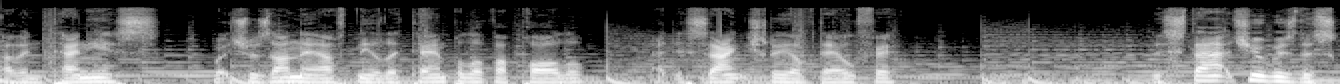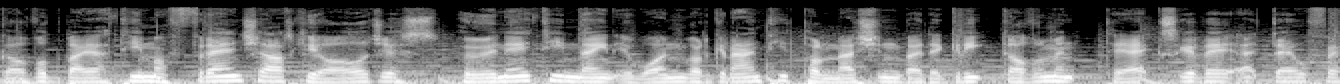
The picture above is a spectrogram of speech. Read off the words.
of Antinous, which was unearthed near the Temple of Apollo at the Sanctuary of Delphi. The statue was discovered by a team of French archaeologists who in 1891 were granted permission by the Greek government to excavate at Delphi.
